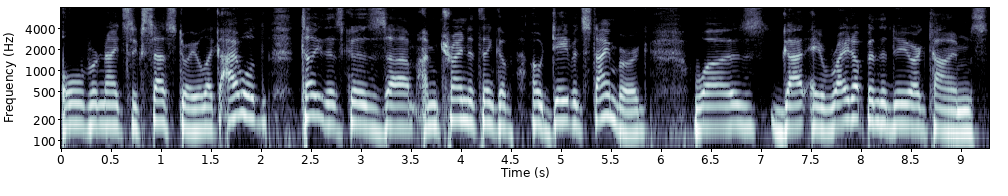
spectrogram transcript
overnight success story. Like I will tell you this because um, I'm trying to think of. Oh, David Steinberg was got a write up in the New York Times.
